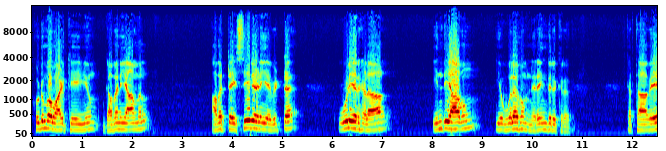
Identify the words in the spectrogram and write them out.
குடும்ப வாழ்க்கையையும் கவனியாமல் அவற்றை சீரழிய விட்ட ஊழியர்களால் இந்தியாவும் இவ்வுலகம் நிறைந்திருக்கிறது. கர்த்தாவே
